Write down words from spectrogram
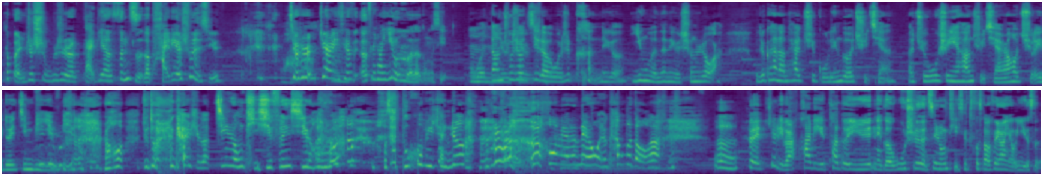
它本质是不是改变分子的排列顺序？就是这样一些呃非常硬核的东西。我当初就记得我是啃那个英文的那个生肉啊，我就看到他去古灵阁取钱，啊，去巫师银行取钱，然后取了一堆金币银币，然后就突然开始了金融体系分析，然后我说 我在读货币战争，后面的内容我就看不懂了。嗯，对，这里边哈利他对于那个巫师的金融体系吐槽非常有意思，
